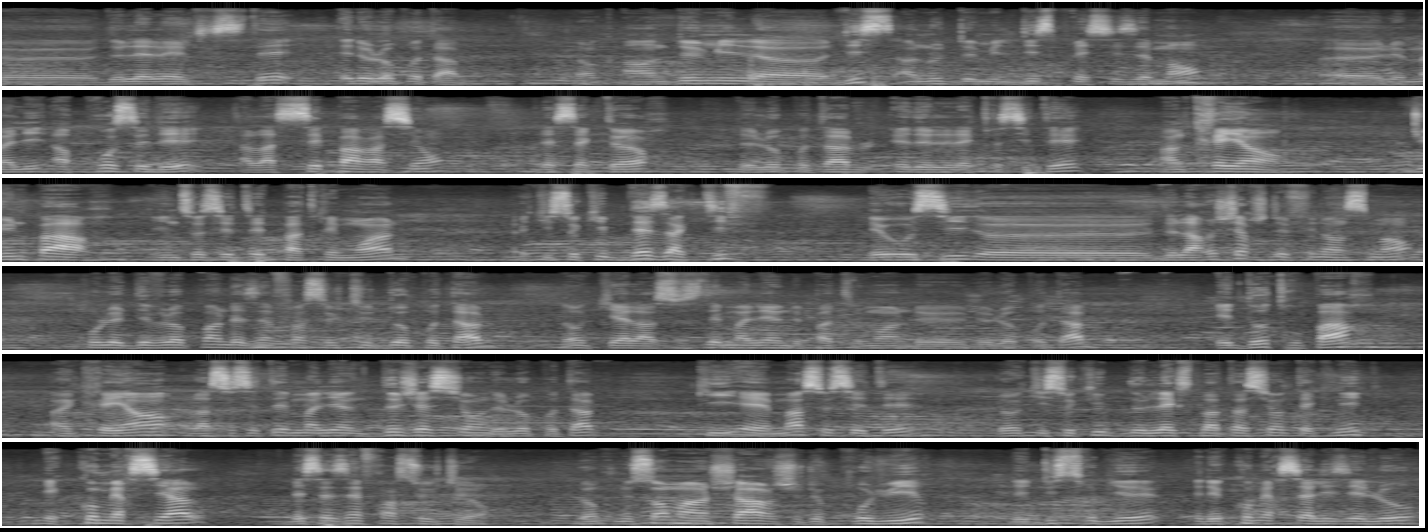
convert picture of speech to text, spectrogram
de l'électricité et de l'eau potable. Donc en 2010, en août 2010 précisément, le Mali a procédé à la séparation des secteurs de l'eau potable et de l'électricité en créant d'une part une société de patrimoine euh, qui s'occupe des actifs et aussi de, la recherche de financement pour le développement des infrastructures d'eau potable, donc qui est la Société malienne de patrimoine de, l'eau potable, et d'autre part en créant la Société malienne de gestion de l'eau potable, qui est ma société, donc qui s'occupe de l'exploitation technique et commerciale de ces infrastructures. Donc nous sommes en charge de produire, de distribuer et de commercialiser l'eau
